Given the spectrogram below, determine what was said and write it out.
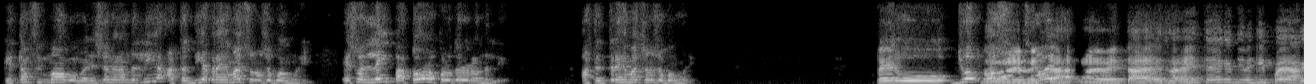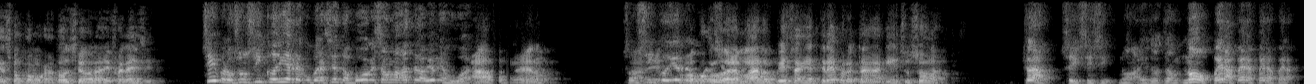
que están firmados con organizaciones de Grandes Ligas, hasta el día 3 de marzo no se pueden unir. Eso es ley para todos los peloteros de Grandes Ligas. Hasta el 3 de marzo no se pueden unir. Pero yo. no, la desventaja, la desventaja de esa gente es que tienen que ir para allá, que son como 14 horas de diferencia. Sí, pero son cinco días de recuperación. Tampoco que se van a bajar del avión y a jugar. Ah, bueno. son A ver, cinco días de no, porque los recuperación. no empiezan el 3, pero están aquí en su zona. Claro, sí, sí, sí. No, hay no, espera, espera, espera, espera.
